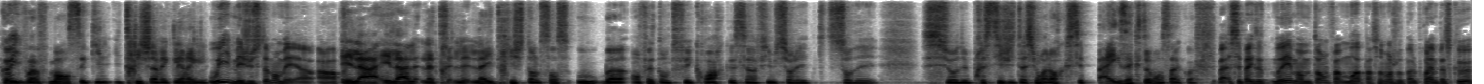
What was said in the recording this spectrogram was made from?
quand Oui. une voix off ment, c'est qu'il il triche avec les règles. Oui, mais justement, mais alors après- Et là, et là, la là, il triche dans le sens où, bah, en fait, on te fait croire que c'est un film sur les, sur des, sur des prestigitation, alors que c'est pas exactement ça, quoi. Bah, c'est pas exactement. Oui, mais en même temps, enfin, moi, personnellement, je vois pas le problème parce que,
